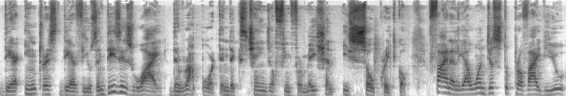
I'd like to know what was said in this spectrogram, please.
their interests, their views. And this is why the rapport and the exchange of information is so critical. Finally, I want just to provide you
